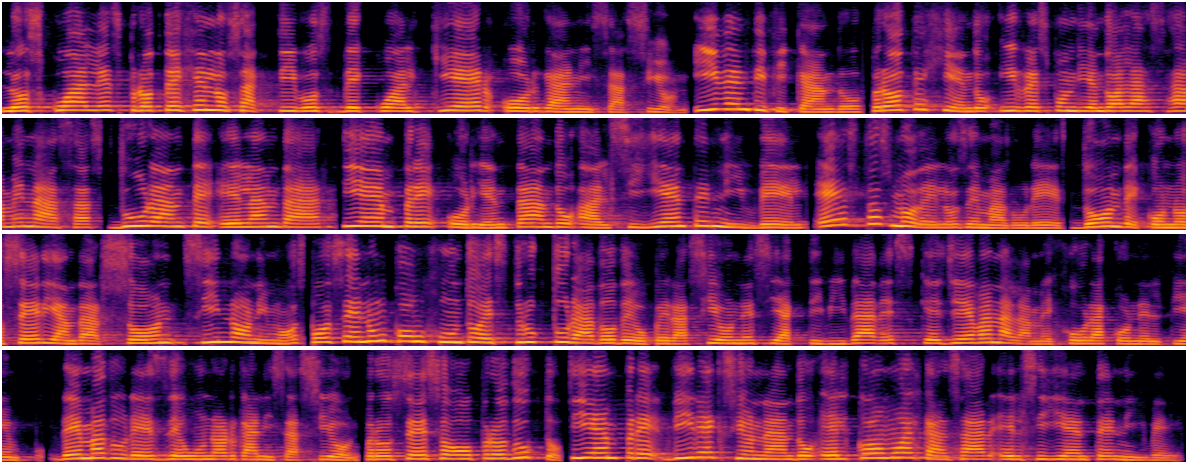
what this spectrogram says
los cuales protegen los activos de cualquier organización, identificando, protegiendo y respondiendo a las amenazas durante el andar, siempre orientando al siguiente nivel. Estos modelos de madurez, donde conocer y andar son sinónimos, poseen un conjunto estructurado de operaciones y actividades que llevan a la mejora con el tiempo, de madurez de una organización, proceso o producto, siempre direccionando el cómo alcanzar el siguiente nivel.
